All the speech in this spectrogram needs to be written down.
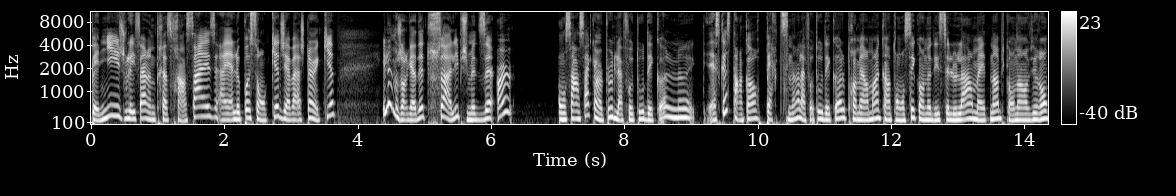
peignée. Je voulais faire une tresse française. Elle a pas son kit. J'avais acheté un kit. Et là, moi, je regardais tout ça aller, puis je me disais, un, on s'en sac un peu de la photo d'école. Est-ce que c'est encore pertinent, la photo d'école? Premièrement, quand on sait qu'on a des cellulaires maintenant puis qu'on a environ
